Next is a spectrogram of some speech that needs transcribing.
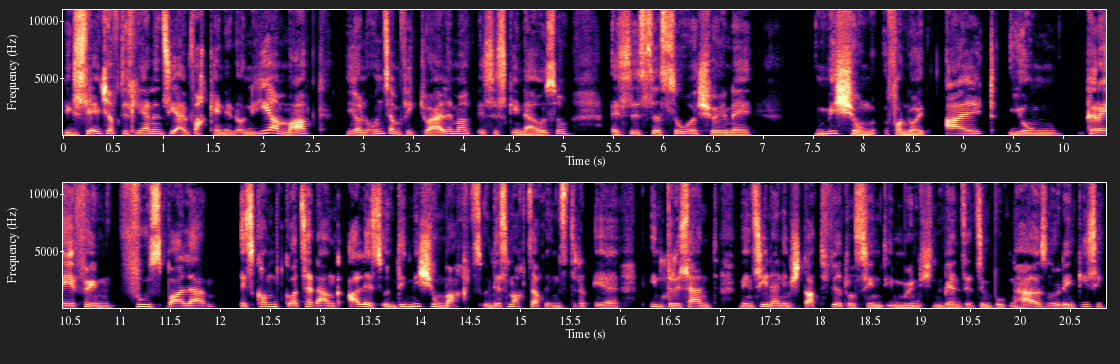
die Gesellschaft, das lernen Sie einfach kennen. Und hier am Markt, hier an unserem Viktualienmarkt ist es genauso. Es ist so eine schöne Mischung von Leuten. Alt, jung, Gräfin, Fußballer, es kommt Gott sei Dank alles und die Mischung macht's und das macht's auch äh, interessant. Wenn Sie in einem Stadtviertel sind, in München, wären Sie jetzt in Bogenhausen oder in Giesing,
